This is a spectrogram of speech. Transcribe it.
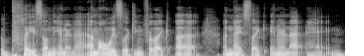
a place on the internet i'm always looking for like a, a nice like internet hang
